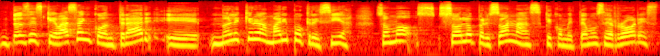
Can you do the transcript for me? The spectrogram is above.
Entonces, que vas a encontrar, eh, no le quiero llamar hipocresía, somos solo personas que cometemos errores,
